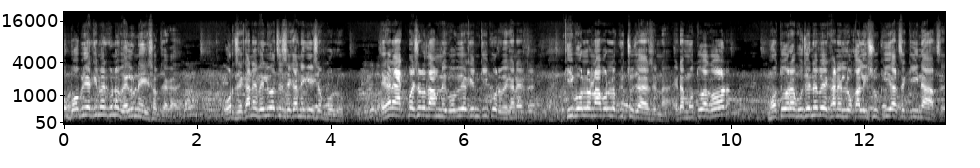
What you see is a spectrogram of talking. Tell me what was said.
ও ববি হাকিমের কোনো ভ্যালু নেই এইসব জায়গায়। ওর যেখানে ভ্যালু আছে সেখানে গিয়ে সব বলুক। এখানে এক পয়সারও দাম নেই ববি হাকিম কী করবে? এখানে কী বলল না বলল কিচ্ছু যায় আসে না। এটা মতুয়াগড় মতুয়ারা বুঝে নেবে এখানে লোকাল ইস্যু কী আছে, কী না আছে।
